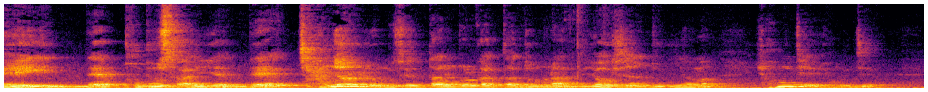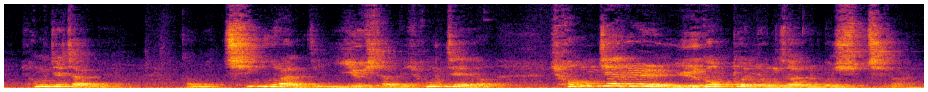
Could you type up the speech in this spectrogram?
애인, 내 부부 사이에 내 자녀를 용서했다는 걸 갖다 놓으면 안 돼. 여기서는 누구냐면 형제예요, 형제. 형제자매예요. 뭐 친구라든지 이웃이라든지 형제예요. 형제를 일곱 번 용서하는 건 쉽지가 않아요.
